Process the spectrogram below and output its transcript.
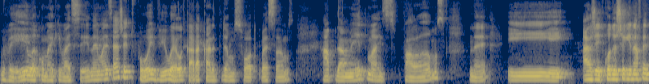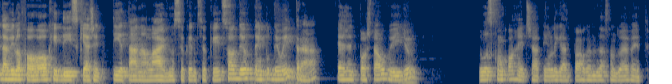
vê-la, como é que vai ser, né? Mas a gente foi, viu ela cara a cara, tiramos foto, conversamos rapidamente, mas falamos, né? E a gente, quando eu cheguei na frente da Vila Forró, que disse que a gente ia estar na live, não sei o que, não sei o que, só deu tempo de eu entrar e a gente postar o vídeo. Duas concorrentes já tinham ligado para a organização do evento.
